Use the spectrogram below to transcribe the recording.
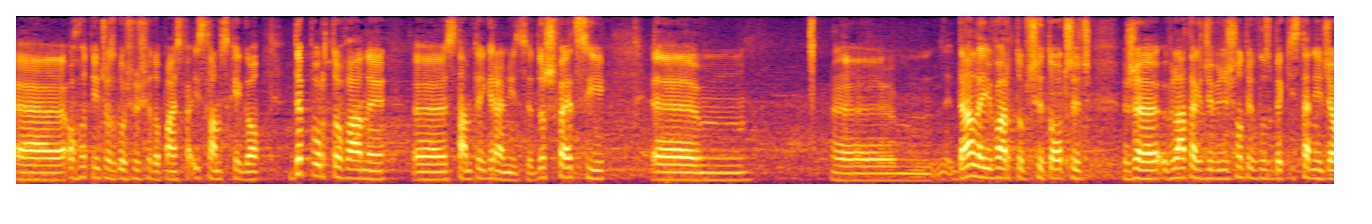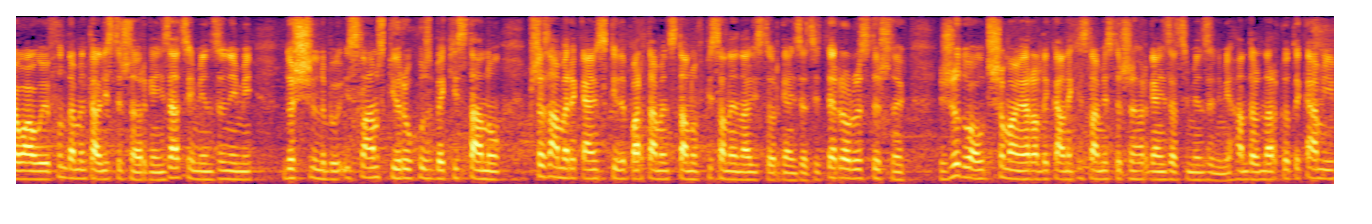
e, ochotniczo zgłosił się do państwa islamskiego, deportowany e, z tamtej granicy do Szwecji. Dalej warto przytoczyć, że w latach 90. w Uzbekistanie działały fundamentalistyczne organizacje, między innymi dość silny był Islamski Ruch Uzbekistanu, przez amerykański Departament Stanu wpisany na listę organizacji terrorystycznych, źródła utrzymania radykalnych islamistycznych organizacji, między innymi handel narkotykami.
